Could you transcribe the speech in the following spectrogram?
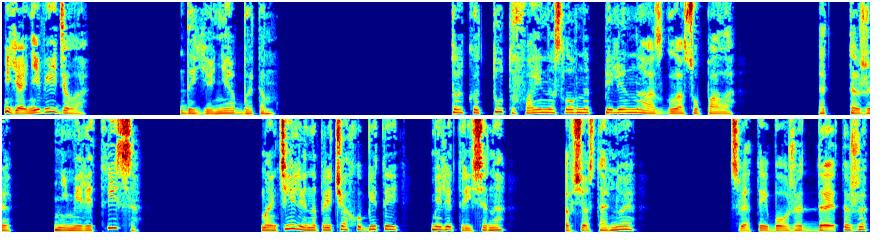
«Я не видела». «Да я не об этом». Только тут у Фаина словно пелена с глаз упала. Это же не Мелитриса? Мантили на плечах убитой Мелитрисина, а все остальное... Святый Боже, да это же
